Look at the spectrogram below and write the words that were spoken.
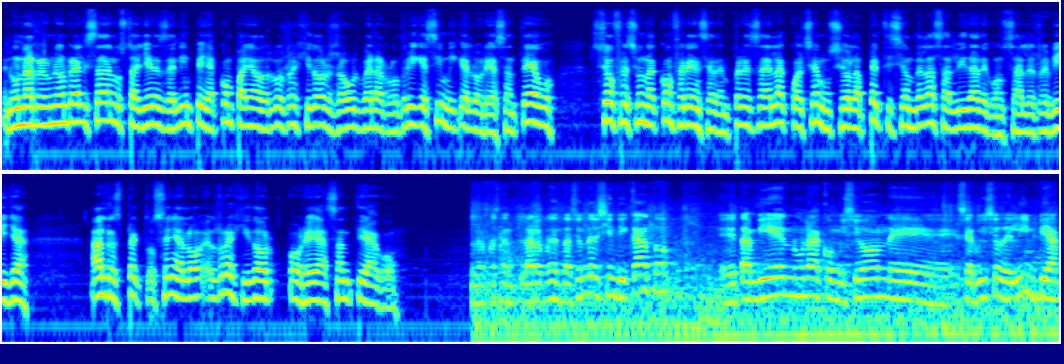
En una reunión realizada en los talleres de limpia y acompañado de los regidores Raúl Vera Rodríguez y Miguel Orea Santiago, se ofreció una conferencia de empresa en la cual se anunció la petición de la salida de González Revilla. Al respecto señaló el regidor Orea Santiago. La representación del sindicato, eh, también una comisión de servicio de limpia.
